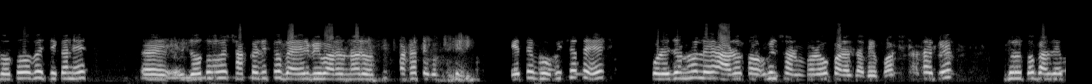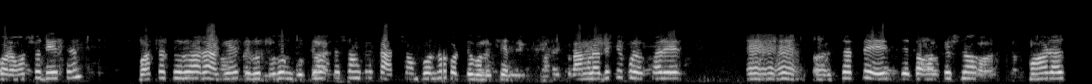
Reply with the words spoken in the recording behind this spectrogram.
যতভাবে সেখানে আহ, যতভাবে স্বাক্ষরিত ব্যয়ের বিবরণ রসিদ পাঠাতে বলছেন এতে ভবিষ্যতে প্রয়োজন হলে আরও তহবিল সরবরাহ করা যাবে। বর্ষার আগে দ্রুত কাজের পরামর্শ দিয়েছেন। বর্ষা শুরু হওয়ার আগে দ্রুত এবং বুদ্ধিমত্তার সঙ্গে কাজ সম্পন্ন করতে বলেছেন। বাংলাদেশি পুরস্কারের আহ, আহ, সাথে যে কমলকৃষ্ণ মহারাজ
